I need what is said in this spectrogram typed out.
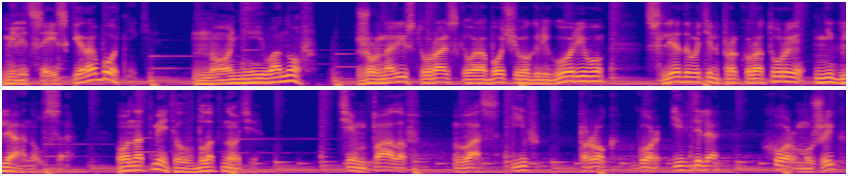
милицейские работники, но не Иванов. Журналист уральского рабочего Григорьеву следователь прокуратуры не глянулся. Он отметил в блокноте «Тимпалов, Вас Ив, Прок Гор Ивделя, Хор Мужик,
